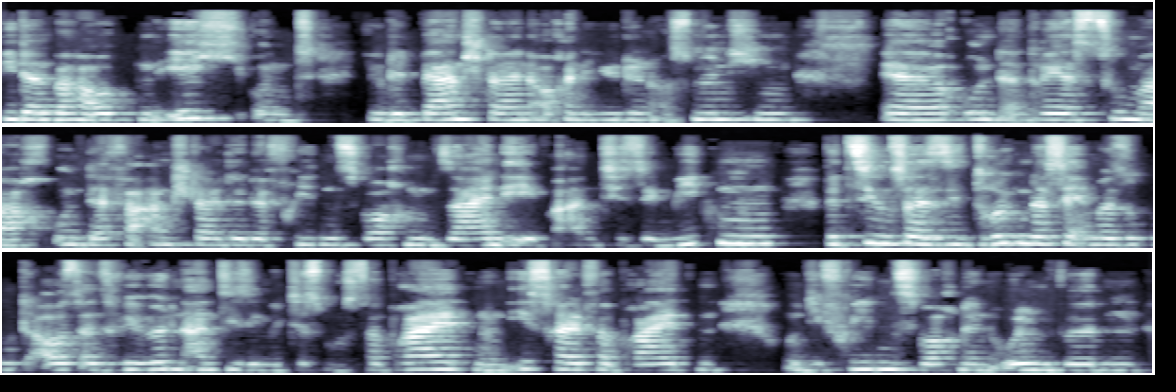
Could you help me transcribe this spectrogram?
die dann behaupten, ich und Judith Bernstein, auch eine Jüdin aus München, äh, und Andreas Zumach und der Veranstalter der Friedenswochen seien eben Antisemiten, beziehungsweise sie drücken das ja immer so gut aus, also wir würden Antisemitismus verbreiten und Israel verbreiten und die Friedenswochen in Ulm würden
